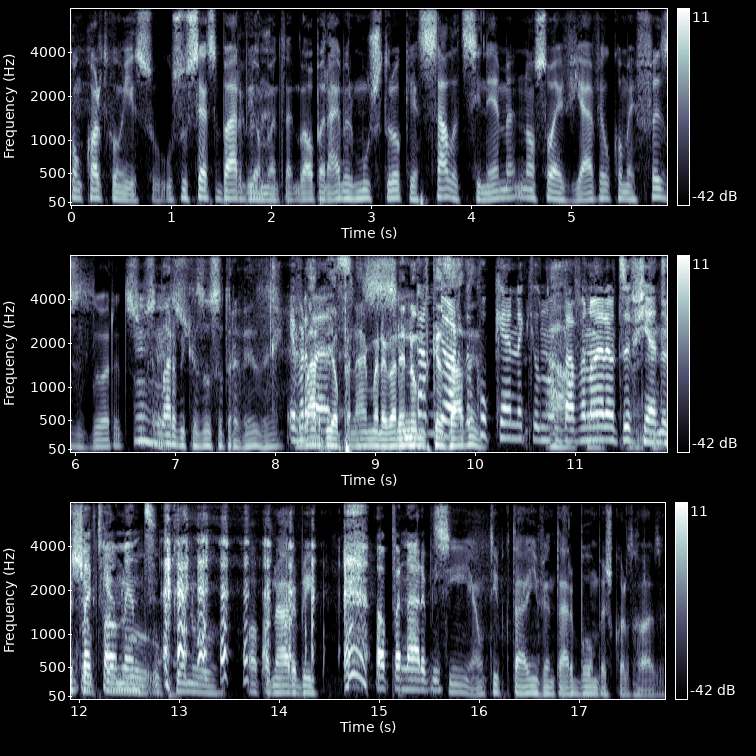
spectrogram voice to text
Concordo, com isso. O sucesso de Barbie e Oppenheimer mostrou que a sala de cinema não só é viável, como é fazedora de sucesso. A Barbie casou-se outra vez, é? É verdade. Barbie Oppenheimer, agora é nome de casada. o Ken, aquilo não Ah, estava, ok. não era desafiante Nasceu o pequeno, intelectualmente. o pequeno Oppenheimer, Oppenheimer. sim, é um tipo que está a inventar bombas cor-de-rosa.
